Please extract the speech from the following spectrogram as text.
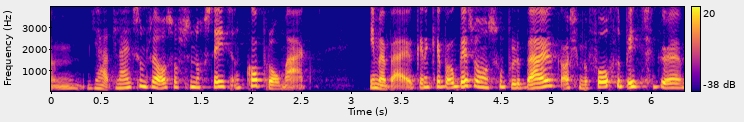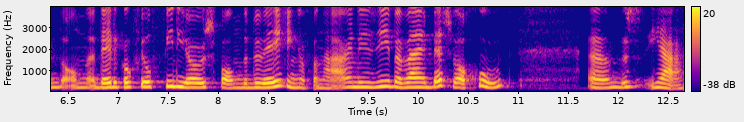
um, ja, het lijkt soms wel alsof ze nog steeds een koprol maakt in mijn buik. En ik heb ook best wel een soepele buik. Als je me volgt op Instagram, dan uh, deel ik ook veel video's van de bewegingen van haar. En die zie je bij mij best wel goed. Um, dus ja,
